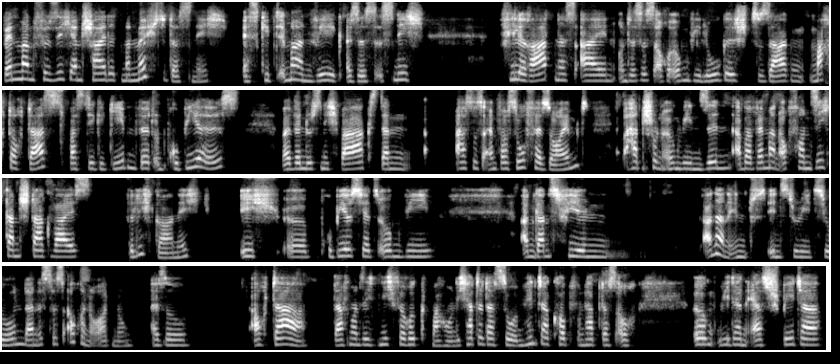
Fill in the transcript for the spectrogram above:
wenn man für sich entscheidet, man möchte das nicht, es gibt immer einen Weg. Also es ist nicht, viele raten es ein und es ist auch irgendwie logisch zu sagen, mach doch das, was dir gegeben wird und probier es, weil wenn du es nicht wagst, dann hast du es einfach so versäumt, hat schon irgendwie einen Sinn. Aber wenn man auch von sich ganz stark weiß, will ich gar nicht, ich äh, probiere es jetzt irgendwie an ganz vielen anderen Institutionen, dann ist das auch in Ordnung. Also auch da darf man sich nicht verrückt machen. Und ich hatte das so im Hinterkopf und habe das auch irgendwie dann erst später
